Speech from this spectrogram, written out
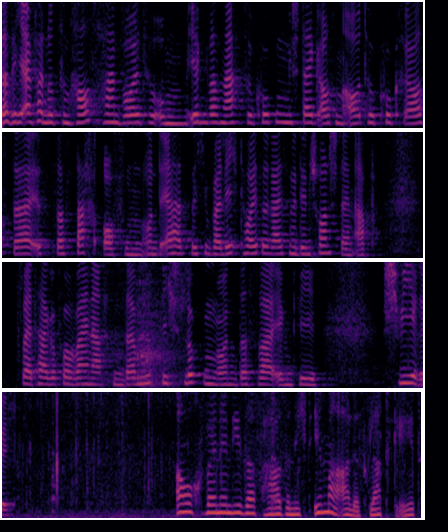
dass ich einfach nur zum Haus fahren wollte, um irgendwas nachzugucken, steig aus dem Auto, guck raus, da ist das Dach offen. Und er hat sich überlegt, heute reißen wir den Schornstein ab. Zwei Tage vor Weihnachten. Da musste ich schlucken und das war irgendwie schwierig. Auch wenn in dieser Phase nicht immer alles glatt geht,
